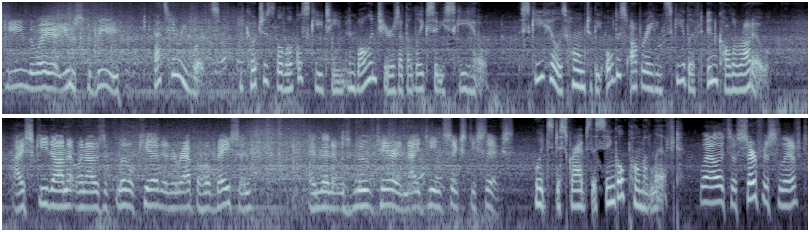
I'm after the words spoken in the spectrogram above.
skiing the way it used to be. That's Henry Woods. He coaches the local ski team and volunteers at the Lake City Ski Hill. The ski Hill is home to the oldest operating ski lift in Colorado. I skied on it when I was a little kid in Arapahoe Basin, and then it was moved here in 1966. Woods describes the single Poma lift. Well, it's a surface lift,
